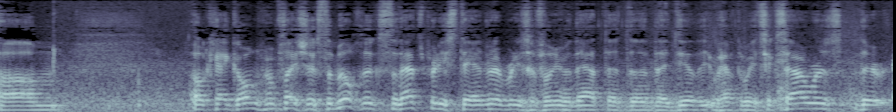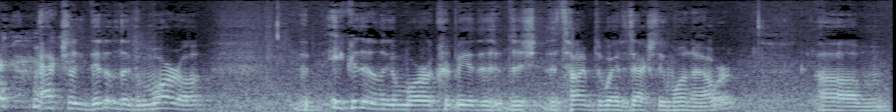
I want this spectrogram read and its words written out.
Um, okay, going from fleishiks to milchiks, so that's pretty standard. Everybody's familiar with that. That the, the, idea that you have to wait six hours. There actually did in the Gemara. The ikar in the Gemara could be the, the, the, time to wait is actually one hour. Um,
